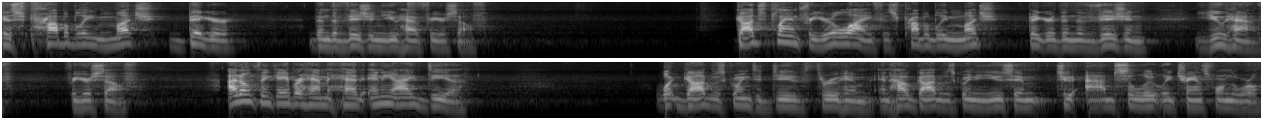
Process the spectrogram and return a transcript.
is probably much bigger than the vision you have for yourself. God's plan for your life is probably much bigger than the vision you have for yourself. I don't think Abraham had any idea what God was going to do through him and how God was going to use him to absolutely transform the world.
